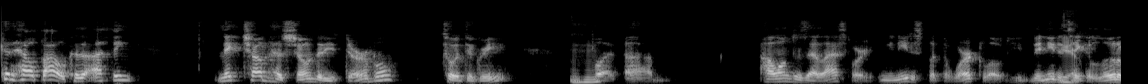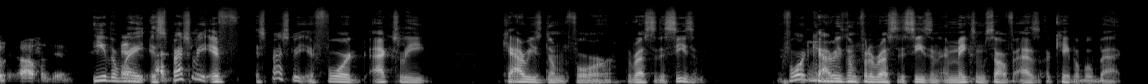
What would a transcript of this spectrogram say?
Could help out because I think Nick Chubb has shown that he's durable to a degree, Mhm. but um, how long does that last for? You need to split the workload. They need to Yeah. take a little bit off of him. Either way, And I- especially if especially if Ford actually carries them for the rest of the season. If Ford Mhm. carries them for the rest of the season and makes himself as a capable back,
